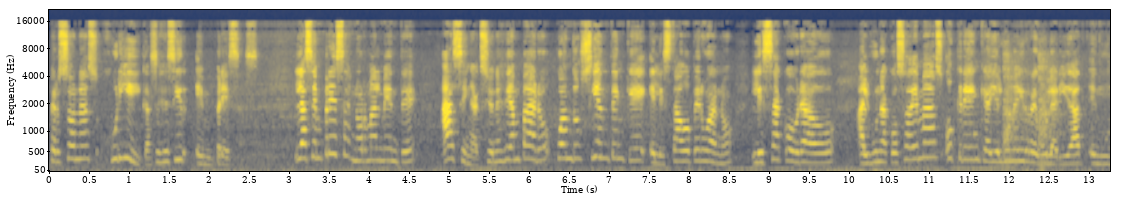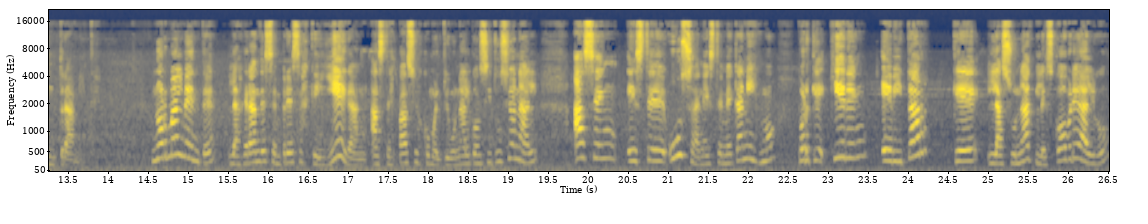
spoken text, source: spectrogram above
personas jurídicas, es decir, empresas. Las empresas normalmente hacen acciones de amparo cuando sienten que el Estado peruano les ha cobrado alguna cosa de más o creen que hay alguna irregularidad en un trámite. Normalmente, las grandes empresas que llegan hasta espacios como el Tribunal Constitucional hacen este, usan este mecanismo porque quieren evitar que la SUNAT les cobre algo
